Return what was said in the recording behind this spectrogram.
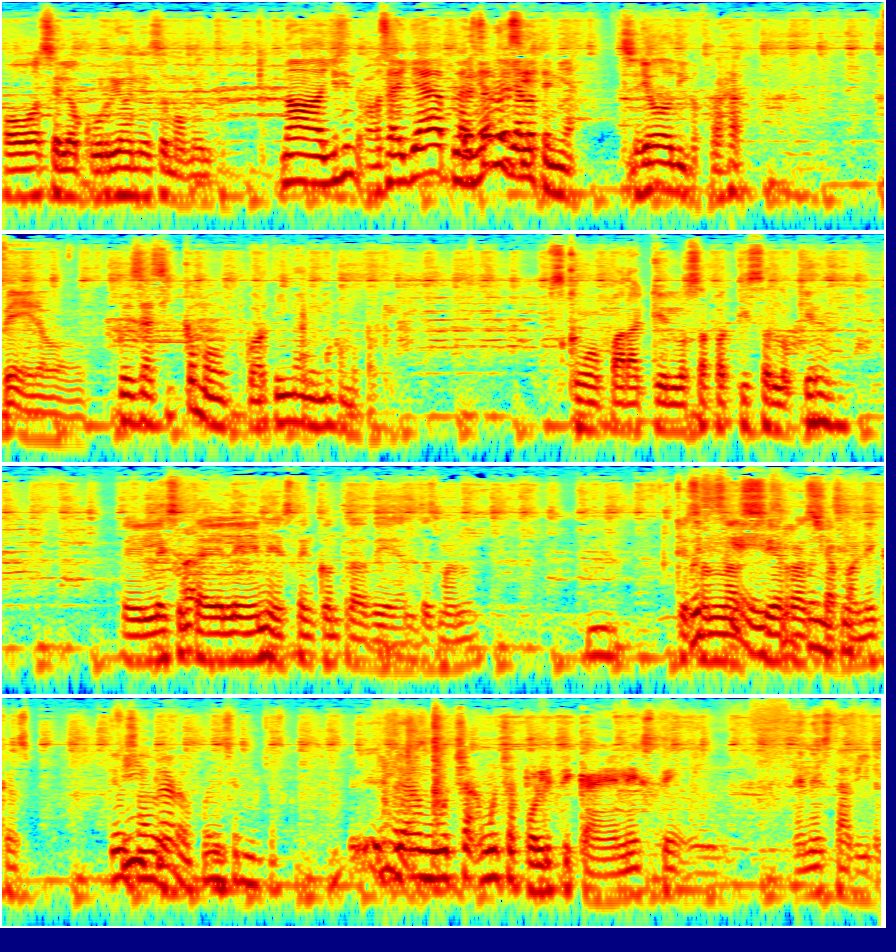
¿O se le ocurrió en ese momento? No, yo siento, o sea, ya planeado tal vez ya sí. lo tenía. Yo digo. Ajá. Pero, pues así como cortina de humo, como para qué. Pues como para que los zapatistas lo quieran. El STLN está en contra de Andrés Manuel. Que Pues son las que sí, sierras pueden ser. chiapanecas. ¿Quién Sí, sabe? claro, pueden ser muchas cosas. Eh, Ya mucha, mucha política en este en esta vida.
